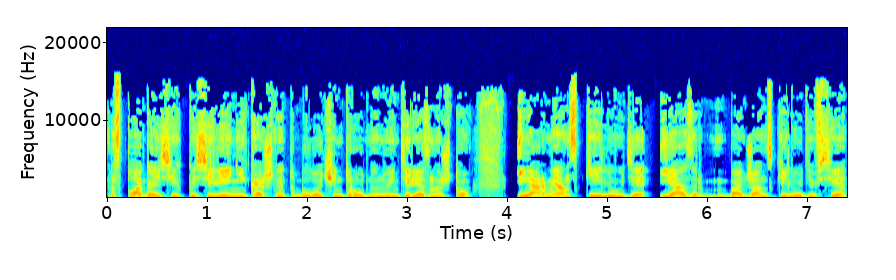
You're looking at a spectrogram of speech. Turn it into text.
располагались их поселения, и, конечно, это было очень трудно. Но интересно, что и армянские люди, и азербайджанские люди все э,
